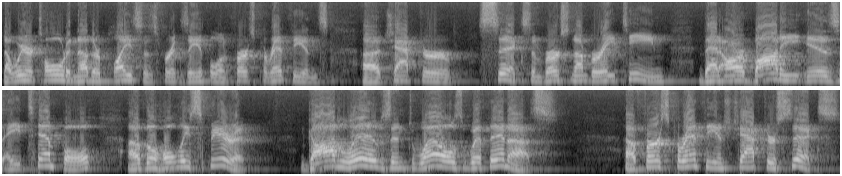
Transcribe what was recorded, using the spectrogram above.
Now, we are told in other places, for example, in 1 Corinthians uh, chapter 6 and verse number 18, that our body is a temple of the Holy Spirit. God lives and dwells within us. Uh, 1 Corinthians chapter 6,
